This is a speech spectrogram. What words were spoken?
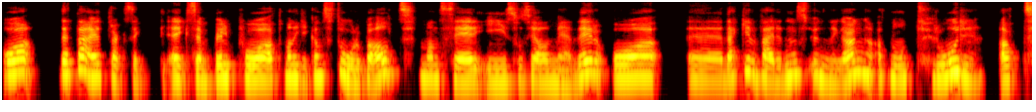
Og dette er et prakseksempel på at man ikke kan stole på alt man ser i sosiale medier. Og Eh, det er ikke verdens undergang at noen tror at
